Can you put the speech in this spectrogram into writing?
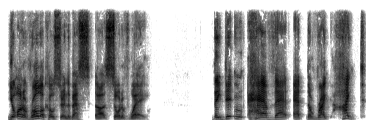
You're on a roller coaster in the best uh, sort of way. They didn't have that at the right height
